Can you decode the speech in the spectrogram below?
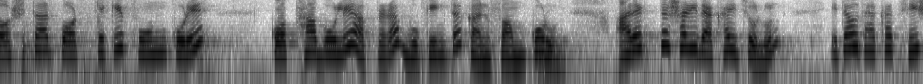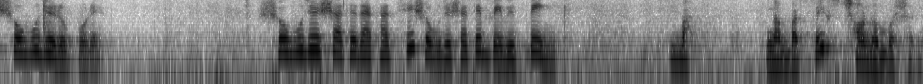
দশটার পর থেকে ফোন করে কথা বলে আপনারা বুকিংটা কনফার্ম করুন। আরেকটা শাড়ি দেখাই, চলুন। এটাও দেখাচ্ছি সবুজের ওপরে সবুজের সাথে দেখাচ্ছি, সবুজের সাথে বেবি পিঙ্ক বাহ নাম্বার সিক্স ছ নম্বর শাড়ি।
